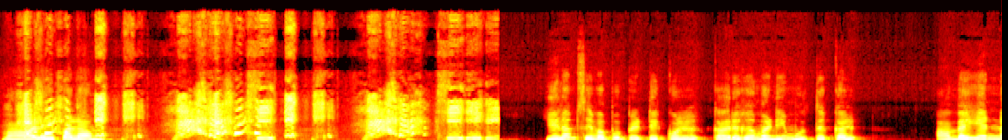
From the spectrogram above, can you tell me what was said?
வாழைப்பழம். இளம் சிவப்பு பெட்டிக்குள் கருகுமணி முத்துக்கள். அவை என்ன?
